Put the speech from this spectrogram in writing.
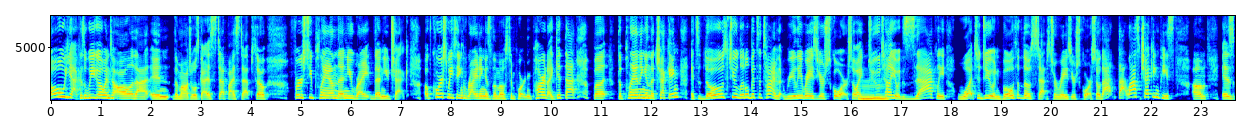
Oh yeah, because we go into all of that in the modules, guys, step by step. So first you plan, then you write, then you check. Of course, we think writing is the most important part. I get that, but the planning and the checking, it's those two little bits of time that really raise your score. So I do mm. tell you exactly what to do in both of those steps to raise your score. So that that last checking piece um, is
